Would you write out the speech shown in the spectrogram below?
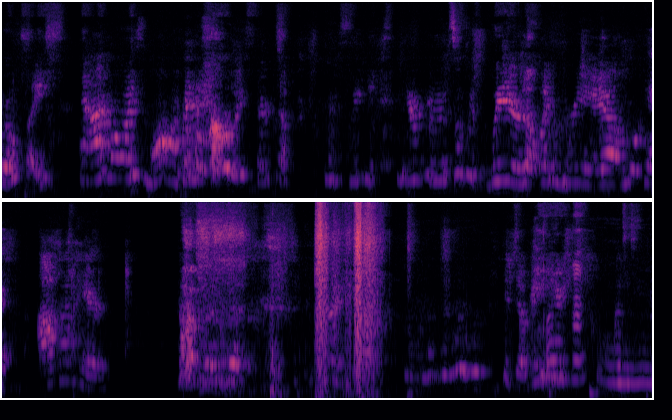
real place. and I'm always mom, and I always start up You're doing something weird at like 3 a.m. Okay, I'm not here. You're joking?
